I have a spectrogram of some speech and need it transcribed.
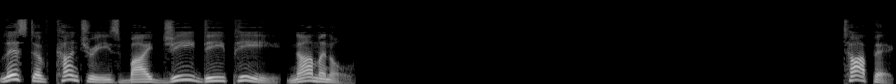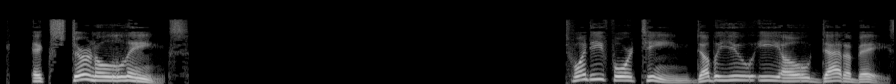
List of countries by GDP nominal. Topic. External links. 2014 WEO database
